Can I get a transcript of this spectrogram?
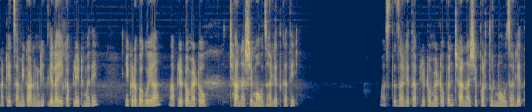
हा ठेचा मी काढून घेतलेला एका प्लेटमध्ये. इकडं बघूया आपले टोमॅटो छान असे मऊ झालेत का ते. मस्त झालेत आपले टोमॅटो पण छान असे परतून मऊ झालेत.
